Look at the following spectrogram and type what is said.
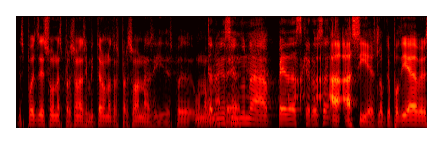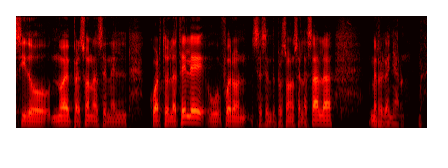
después de eso unas personas invitaron a otras personas y después uno una Terminó siendo una peda asquerosa. A- así es, lo que podía haber sido nueve personas en el cuarto de la tele, fueron 60 personas en la sala, me regañaron.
